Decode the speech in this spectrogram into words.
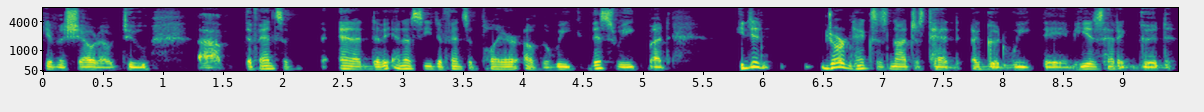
give a shout out to. Uh, defensive NFC Defensive Player of the Week this week, but he didn't. Jordan Hicks has not just had a good week, Dave. He has had a good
